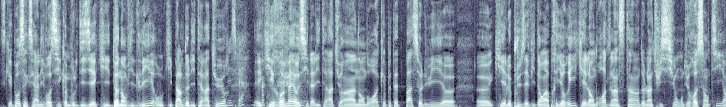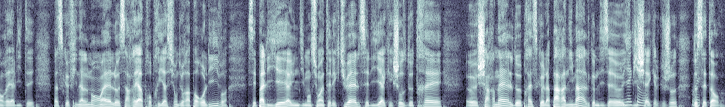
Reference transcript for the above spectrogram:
Ce qui est beau, c'est que c'est un livre aussi, comme vous le disiez, qui donne envie de lire ou qui parle de mm. littérature. Et qui remet aussi la littérature à un endroit qui est peut-être pas celui euh, qui est le plus évident a priori, qui est l'endroit de l'instinct, de l'intuition, du ressenti en réalité. Parce que finalement, elle, sa réappropriation du rapport au livre, c'est pas lié à une dimension intellectuelle, c'est lié à quelque chose de très euh, charnel, de presque la part animale, comme disait euh, Bichet, quelque chose de cet ordre.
